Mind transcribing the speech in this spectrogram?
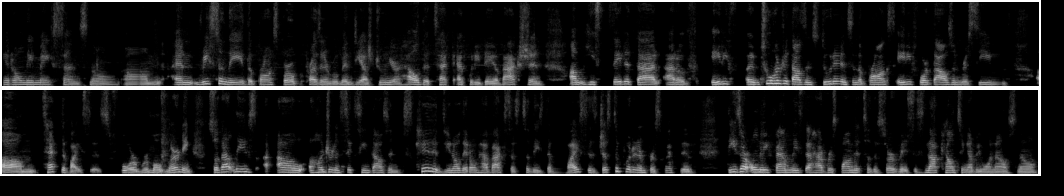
It only makes sense, no? Um, and recently, the Bronx Borough President Ruben Diaz Jr. held a Tech Equity Day of Action. Um, he stated that out of 80, uh, 200,000 students in the Bronx, 84,000 received um, tech devices for remote learning. So that leaves out 116,000 kids. You know, they don't have access to these devices. Just to put it in perspective, these are only families that have responded to the surveys. It's not counting everyone else, no?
